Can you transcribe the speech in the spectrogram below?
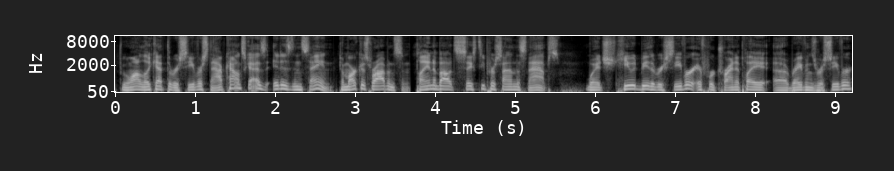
If we want to look at the receiver snap counts, guys, it is insane. Demarcus Robinson playing about 60% of the snaps which he would be the receiver if we're trying to play a Ravens receiver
